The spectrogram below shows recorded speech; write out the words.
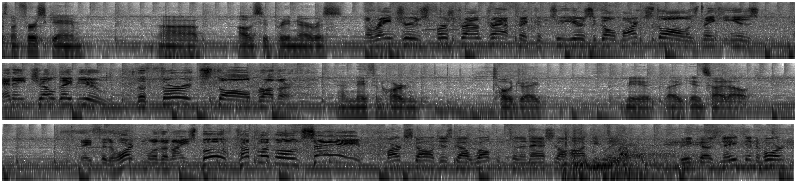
was my first game. Uh, obviously pretty nervous. The Rangers' first round draft pick of two years ago, Marc Staal, is making his NHL debut. The third Staal brother. And Nathan Horton toe dragged me like inside out. Nathan Horton with a nice move. Couple of moves, save. Marc Staal just got welcomed to the National Hockey League because Nathan Horton,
